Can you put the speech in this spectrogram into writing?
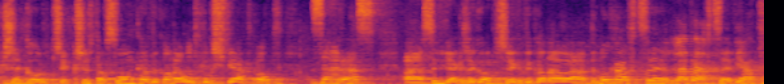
Grzegorczyk. Krzysztof Słonka wykonał utwór Świat od Zaraz, a Sylwia Grzegorczyk wykonała Dmuchawce, Latawce, Wiatr.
